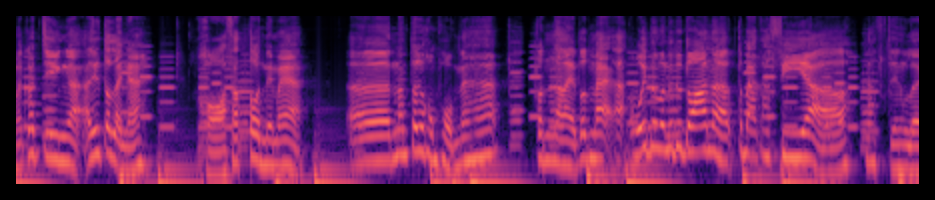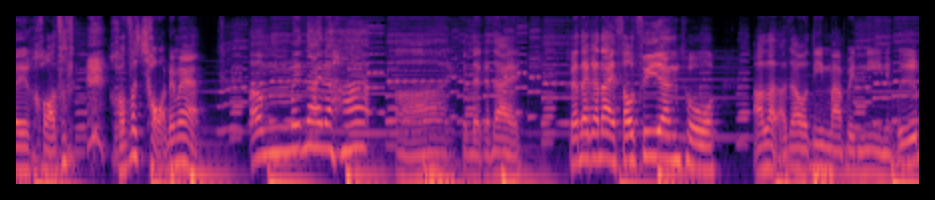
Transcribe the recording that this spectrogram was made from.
มันก็จริงอะอันนี้ต้นอะไรนะ ขอสักต้นได้ไหม เอ่อนั่นต้นของผมนะฮะ ต้นอะไรต้นแม่อะโอ้ยต้นมันดูร้อนอะต้นแม่อาคาเซียเหรอน่าสนใจจังเลยขอสักขอสักช็อตได้ไหมเอ่อไม่ได้นะฮะอ่าก็ได้ก็ได้ ก็ได้ก็ได้เซาซียังโถเอาล่ะเอาเจ้านี่มาเป็นนี่เนี่ยปึ๊บ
